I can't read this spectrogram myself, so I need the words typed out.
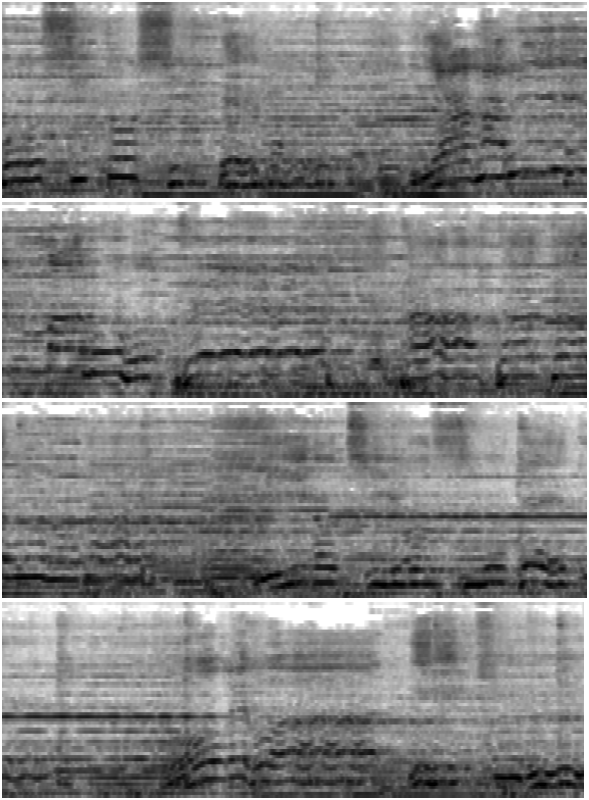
星としてもやはり守って戦うのだ命を捨てて俺は生きる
